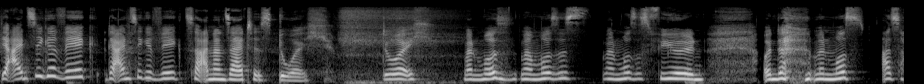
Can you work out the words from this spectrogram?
der einzige Weg, der einzige Weg zur anderen Seite ist durch. Durch. Man muss, man muss es, man muss es fühlen. Und man muss, also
